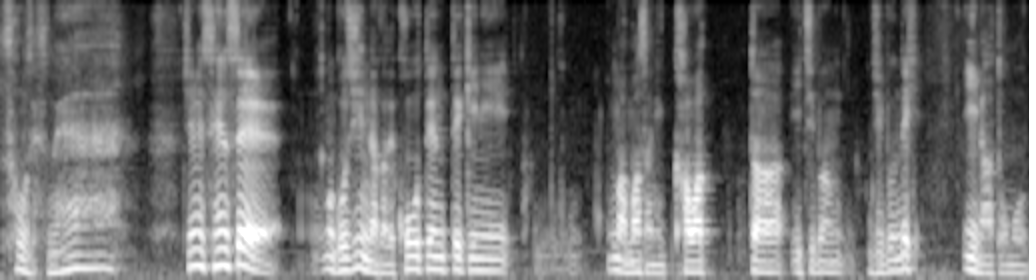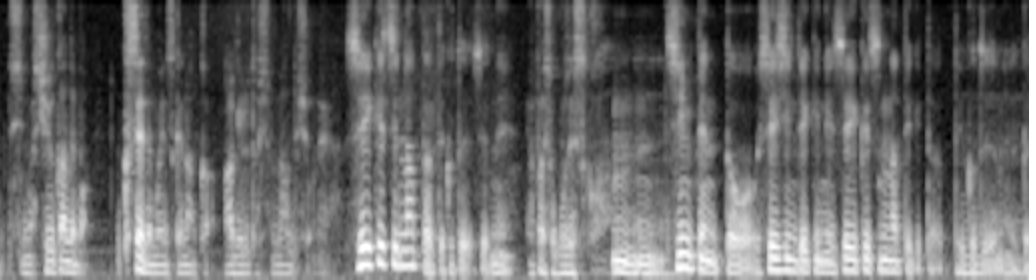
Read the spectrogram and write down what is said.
そうですね。ちなみに先生、まあ、ご自身の中で後天的に、まあ、まさに変わった一番自分でいいなと思うし、まあ、習慣でも癖でもいいんですけどなんかあげるとしたら何でしょうね清潔になったってことですよね。やっぱりそこですか、うんうん、身辺と精神的に清潔になってきたっていうことじゃないですか。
